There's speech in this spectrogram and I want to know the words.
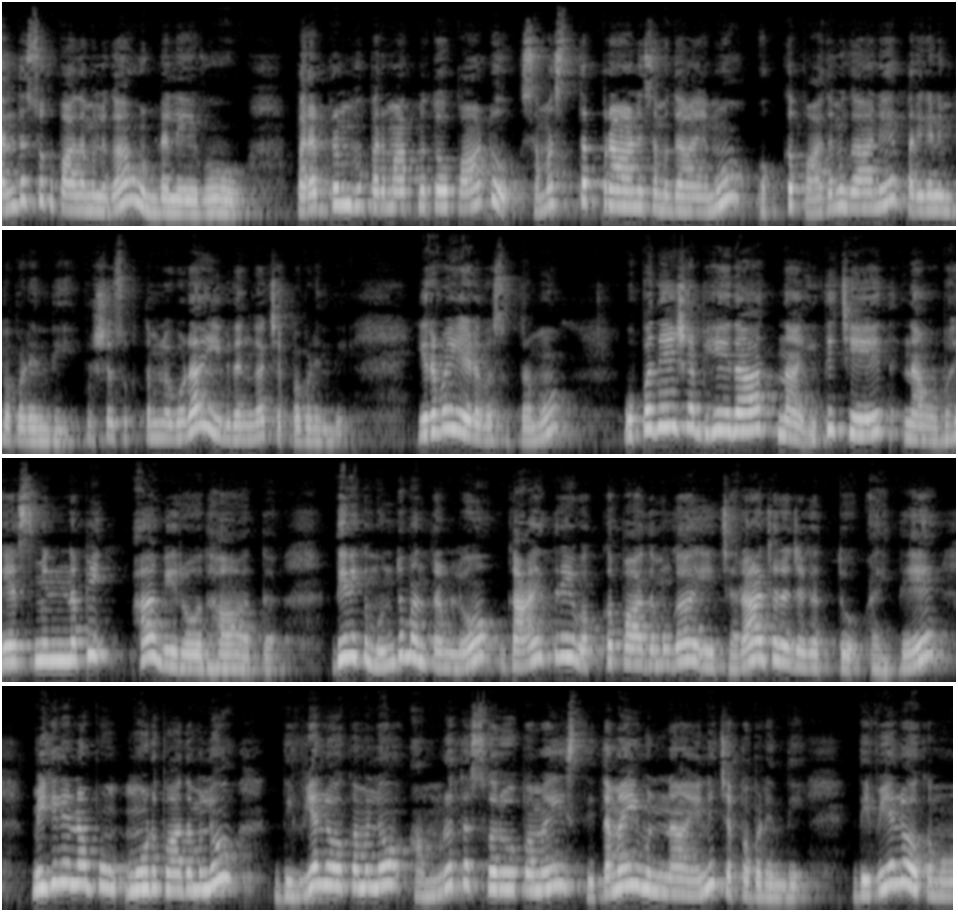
ఛందస్సుకు పాదములుగా ఉండలేవు. పరబ్రహ్మ పరమాత్మతో పాటు సమస్త ప్రాణి సముదాయము ఒక్క పాదముగానే పరిగణింపబడింది. పురుష సూక్తంలో కూడా ఈ విధంగా చెప్పబడింది. ఇరవై ఏడవ సూత్రము ఉపదేశభేదాత్ నా ఇది చేత్ నా ఉభయస్మిన్నపి అవిరోధాత్. దీనికి ముందు మంత్రంలో గాయత్రి ఒక్క పాదముగా ఈ చరాచర జగత్తు అయితే మిగిలిన మూడు పాదములు దివ్యలోకములో అమృత స్వరూపమై స్థితమై ఉన్నాయని చెప్పబడింది. దివ్యలోకము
